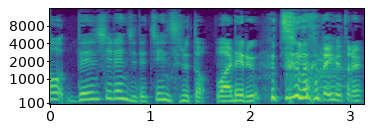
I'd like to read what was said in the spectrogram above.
を電子レンジでチンすると割れる。普通のこと言うとる。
